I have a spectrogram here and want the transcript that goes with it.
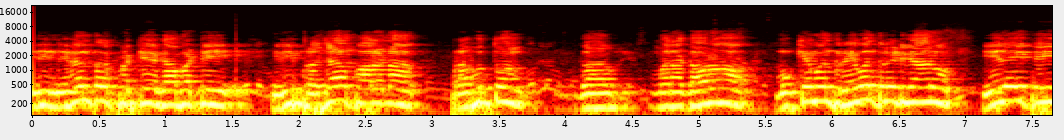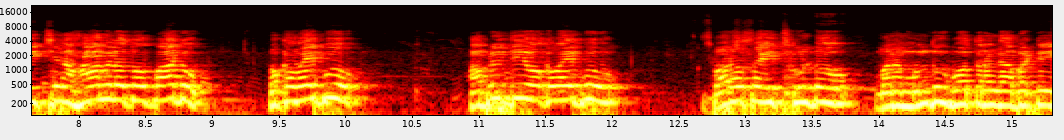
ఇది నిరంతర ప్రక్రియ కాబట్టి ఇది ప్రజాపాలన ప్రభుత్వం మన గౌరవ ముఖ్యమంత్రి రేవంత్ రెడ్డి గారు ఏదైతే ఇచ్చిన హామీలతో పాటు ఒకవైపు అభివృద్ధి ఒకవైపు భరోసా ఇచ్చుకుంటూ మనం ముందుకు పోతున్నాం కాబట్టి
